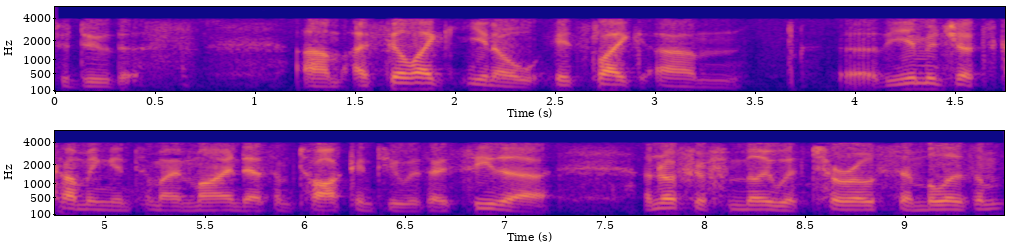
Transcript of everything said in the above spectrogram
to do this. Um, I feel like you know it's like um, uh, the image that's coming into my mind as I'm talking to you is I see the I don't know if you're familiar with tarot symbolism,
